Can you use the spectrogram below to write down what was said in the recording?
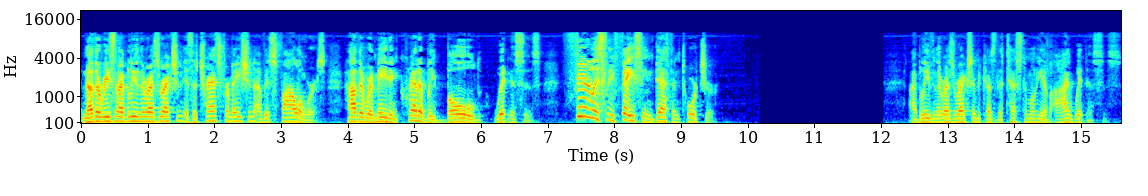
Another reason I believe in the resurrection is the transformation of his followers, how they were made incredibly bold witnesses, fearlessly facing death and torture. I believe in the resurrection because of the testimony of eyewitnesses.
